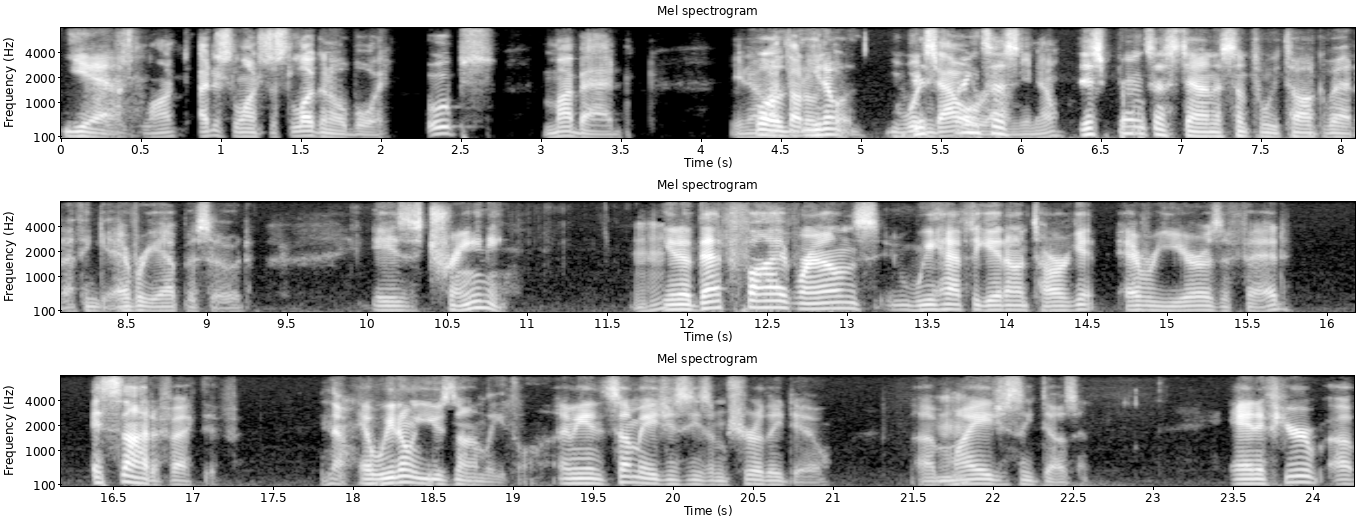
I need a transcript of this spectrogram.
Yeah. just launched. I just launched a slug and oh boy. Oops, my bad. You know, I Well, thought you know, this brings round, us- you know. This brings us down to something we talk about, I think, every episode is training. Mhm. You know, that five rounds we have to get on target every year as a Fed, it's not effective. No. And we don't use non lethal. I mean, some agencies, I'm sure they do. Uh, Mhm. My agency doesn't. And if you're a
